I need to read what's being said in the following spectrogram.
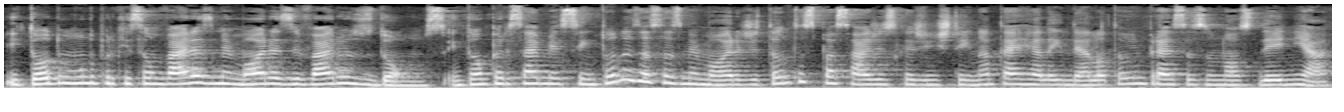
e todo mundo, porque são várias memórias e vários dons. Então percebe assim, todas essas memórias de tantas passagens que a gente tem na Terra e além dela estão impressas no nosso DNA.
